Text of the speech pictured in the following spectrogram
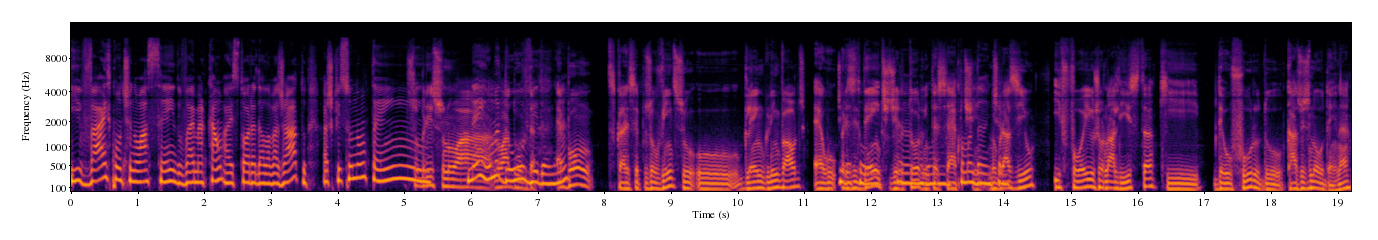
e vai continuar sendo, vai marcar a história da Lava Jato, acho que isso não tem. Sobre isso não há nenhuma não há dúvida. dúvida né? É bom esclarecer para os ouvintes, o, o, Glenn Greenwald é o diretor, presidente, diretor do Intercept no é. Brasil e foi o jornalista que deu o furo do caso Snowden, né?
